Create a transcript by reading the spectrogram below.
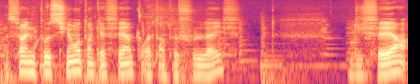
On va se faire une potion tant qu'à faire pour être un peu full life. Du fer.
